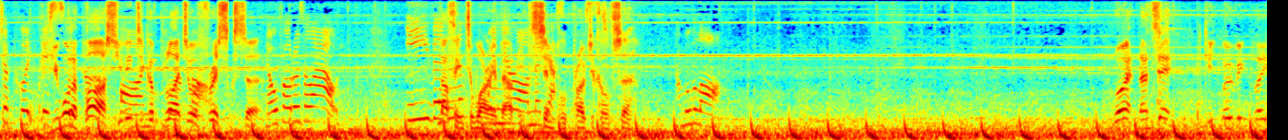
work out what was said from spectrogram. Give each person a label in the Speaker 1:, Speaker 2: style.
Speaker 1: this
Speaker 2: If you want to pass, you need to comply to a frisk, sir.
Speaker 1: No photos allowed. Even
Speaker 2: Nothing to worry about. It's simple protocol, sir.
Speaker 1: Now move along.
Speaker 2: Right, that's it. Keep moving, please.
